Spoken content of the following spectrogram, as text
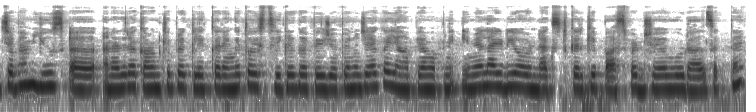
जब हम यूज़ अनदर अकाउंट के ऊपर क्लिक करेंगे तो इस तरीके का पेज ओपन हो जाएगा। यहाँ पे हम अपनी ईमेल आईडी और नेक्स्ट करके पासवर्ड जो है वो डाल सकते हैं।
